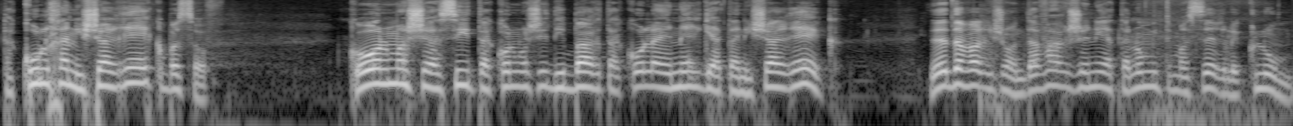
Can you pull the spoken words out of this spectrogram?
אתה כולך נשאר ריק בסוף. כל מה שעשית, כל מה שדיברת, כל האנרגיה, אתה נשאר ריק. זה דבר ראשון. דבר שני, אתה לא מתמסר לכלום.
